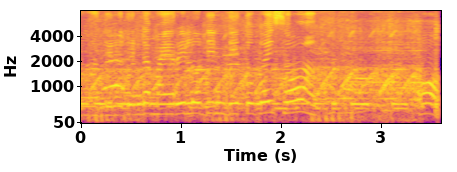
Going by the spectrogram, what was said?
mga tinitinda. May relo din dito guys, oh. Oh.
